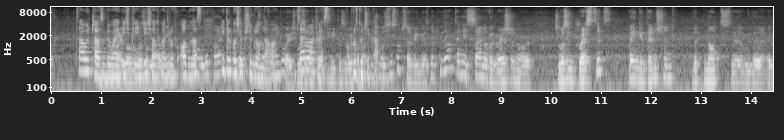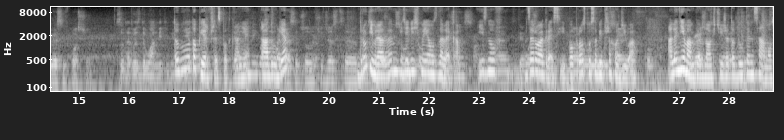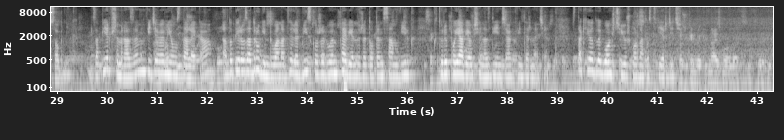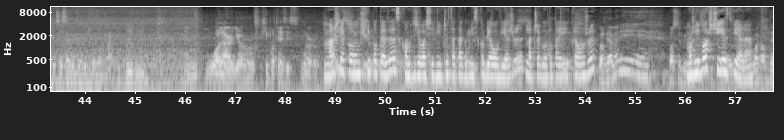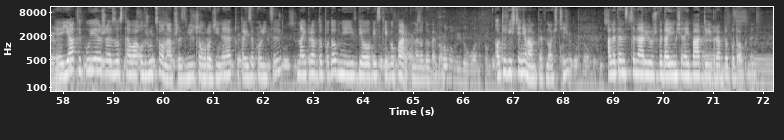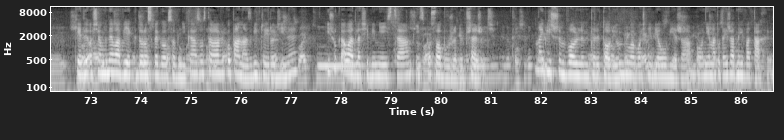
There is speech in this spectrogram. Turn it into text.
Cały czas była jakieś dog was 50 alarming metrów od nas i tylko się przyglądała. Zero about 50 agresji, po prostu ciekawość. just observing us, but without any sign of aggression or she was interested, paying attention, but not uh, with an aggressive posture. So that was the one meeting. To było to pierwsze spotkanie, a drugie? Drugim Drugim razem widzieliśmy ją z daleka i znów zero agresji, po prostu sobie przechodziła. Ale nie mam pewności, że to był ten sam osobnik. Za pierwszym razem widziałem ją z daleka, a dopiero za drugim była na tyle blisko, że byłem pewien, że to ten sam wilk, który pojawiał się na zdjęciach w internecie. Z takiej odległości już można to stwierdzić. And Masz jakąś hipotezę, skąd wzięła się wilczyca tak blisko Białowieży? Dlaczego tutaj krąży? Możliwości jest wiele. Ja typuję, że została odrzucona przez wilczą rodzinę tutaj z okolicy, najprawdopodobniej z Białowieskiego Parku Narodowego. Oczywiście nie mam pewności, ale ten scenariusz wydaje mi się najbardziej prawdopodobny. Kiedy osiągnęła wiek dorosłego osobnika, została wykopana z wilczej rodziny i szukała dla siebie miejsca i sposobu, żeby przeżyć. Najbliższym wolnym terytorium była właśnie Białowieża, bo nie ma tutaj żadnej watachy.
